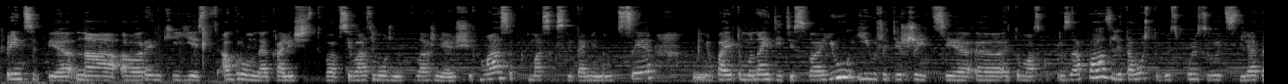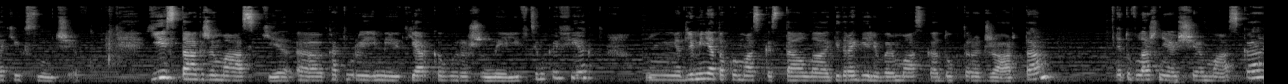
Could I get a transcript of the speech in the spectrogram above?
В принципе, на а, рынке есть огромное количество всевозможных увлажняющих масок, масок с витамином С, поэтому найдите свою и уже держите э, эту маску про запас для того, чтобы использовать для таких случаев. Есть также маски, э, которые имеют ярко выраженный лифтинг-эффект. Для меня такой маской стала гидрогелевая маска доктора Джарта. Это увлажняющая маска.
